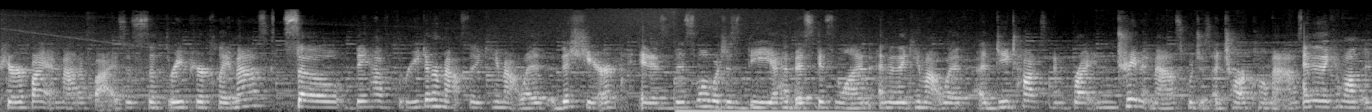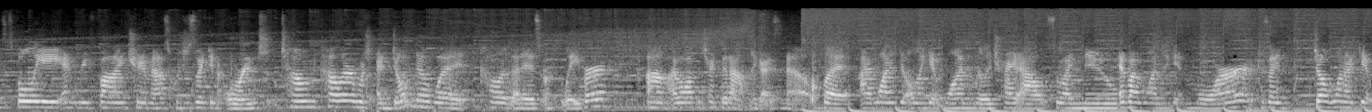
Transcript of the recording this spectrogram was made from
Purify and Mattify. So this is the three Pure Clay masks. So they have three different masks that they came out with this year. It is this one, which is the hibiscus one, and then they came out with a detox and brighten treatment mask, which is a charcoal mask. And then they come out with exfoliate and refine treatment mask, which is like an orange tone color, which I don't know what color that is or flavor. Um, I will have to check that out and you guys know. But I wanted to only get one, really try it out so I knew if I wanted to get more because I don't want to get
